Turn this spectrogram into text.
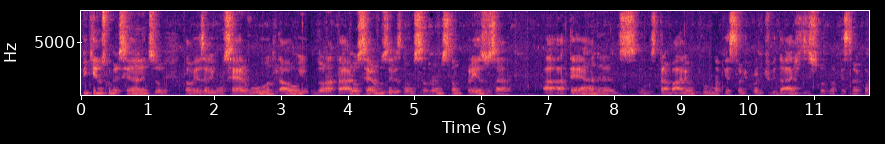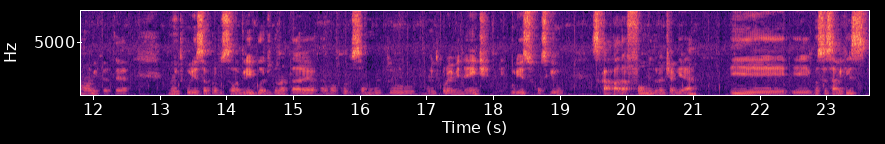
pequenos comerciantes, ou talvez ali um servo ou outro e tal. Em Donatar, os servos eles não, não estão presos à, à, à terra, né? Eles, eles trabalham por uma questão de produtividade, existe toda uma questão econômica, até muito por isso a produção agrícola de Donatar é, é uma produção muito, muito proeminente, e por isso conseguiu escapar da fome durante a guerra. E, e você sabe que eles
